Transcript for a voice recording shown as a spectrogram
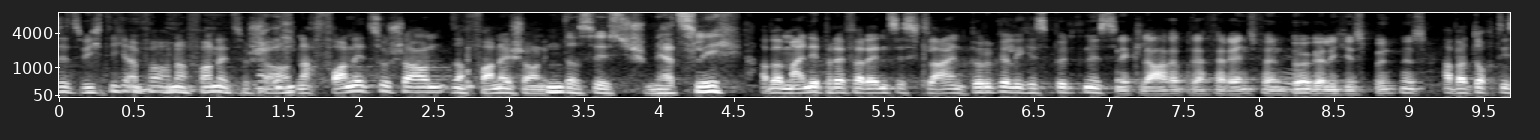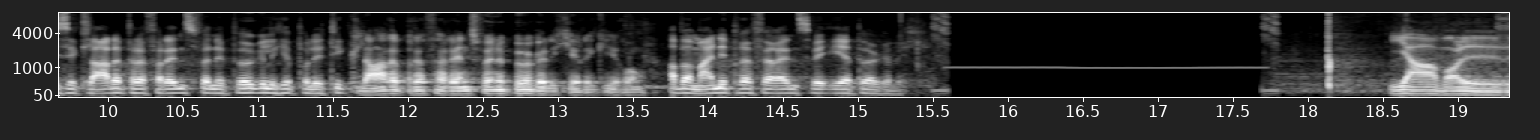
Es ist jetzt wichtig, einfach auch nach vorne zu schauen. Nach vorne zu schauen, nach vorne schauen. Das ist schmerzlich. Aber meine Präferenz ist klar ein bürgerliches Bündnis. eine klare Präferenz für ein bürgerliches Bündnis, Aber doch diese klare Präferenz für eine bürgerliche Politik. klare Präferenz für eine bürgerliche Regierung. Aber meine Präferenz wäre eher bürgerlich. Jawohl.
